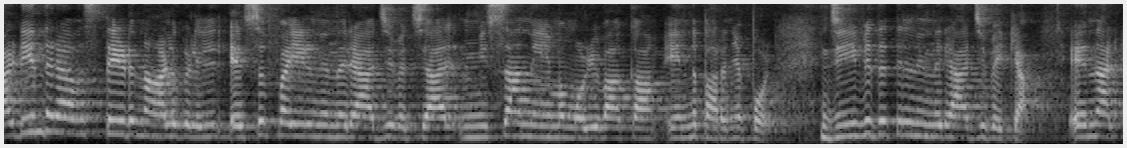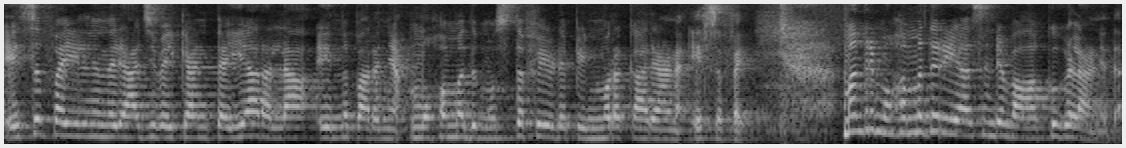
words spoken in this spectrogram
അടിയന്തരാവസ്ഥയുടെ നാളുകളിൽ എസ് എഫ് ഐയിൽ നിന്ന് രാജിവെച്ചാൽ മിസ നിയമം ഒഴിവാക്കാം എന്ന് പറഞ്ഞപ്പോൾ ജീവിതത്തിൽ നിന്ന് രാജിവെക്കാം. എന്നാൽ എസ് എഫ് ഐയിൽ നിന്ന് രാജിവെക്കാൻ തയ്യാറല്ല എന്ന് പറഞ്ഞ മുഹമ്മദ് മുസ്തഫയുടെ പിന്മുറക്കാരാണ് എസ് എഫ് ഐ മന്ത്രി മുഹമ്മദ് റിയാസിന്റെ വാക്കുകളാണിത്.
